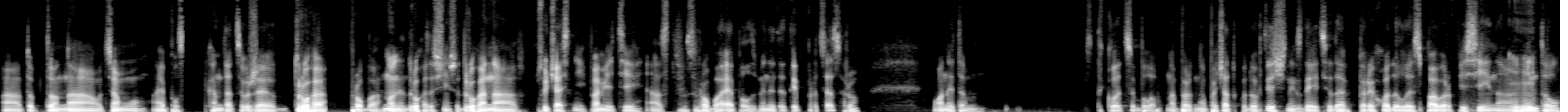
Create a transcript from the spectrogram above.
А, Тобто на цьому Apple Silicon, це вже друга проба, ну не друга, точніше, друга на сучасній пам'яті, а спроба Apple змінити тип процесору. Вони там, коли це було на на початку 2000-х, здається, да, переходили з PowerPC на mm-hmm. Intel,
